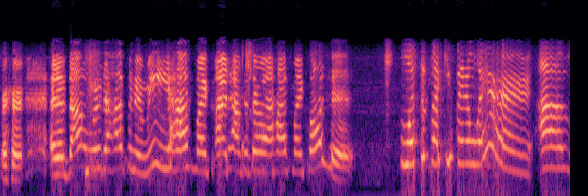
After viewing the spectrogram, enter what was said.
for her. And if that were to happen to me, half my I'd have to throw out half my closet. What the fuck you finna wear? Um,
